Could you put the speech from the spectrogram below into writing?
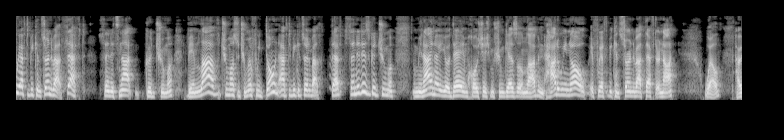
we have to be concerned about theft, so then it's not good truma. V'im lav truma truma. If we don't have to be concerned about theft, then it is good truma. And how do we know if we have to be concerned about theft or not? Well, well,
